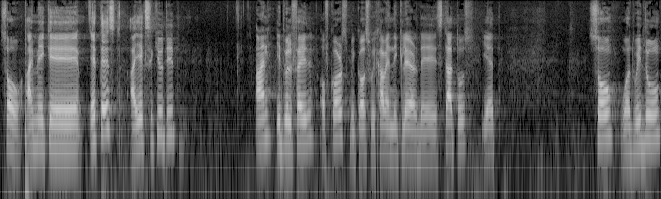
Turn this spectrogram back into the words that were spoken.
So I make a, a test, I execute it, and it will fail, of course, because we haven't declared the status yet. So what we do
